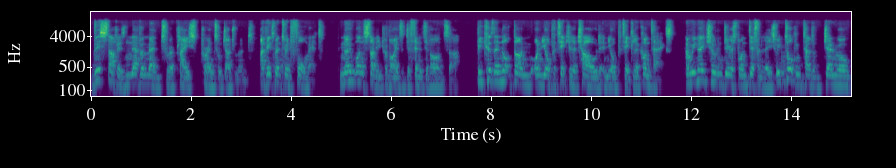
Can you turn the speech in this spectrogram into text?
this stuff is never meant to replace parental judgment. I think it's meant to inform it. No one study provides a definitive answer because they're not done on your particular child in your particular context. And we know children do respond differently. So we can talk in terms of general.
